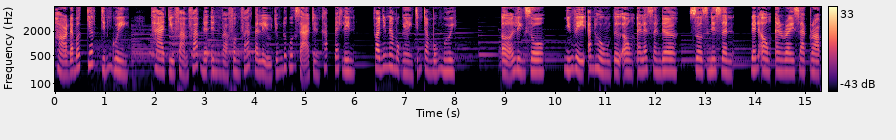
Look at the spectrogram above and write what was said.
Họ đã bất chấp chính quyền, thà chịu phạm pháp để in và phân phát tài liệu chống Đức Quốc xã trên khắp Berlin vào những năm 1940. Ở Liên Xô, những vị anh hùng từ ông Alexander Solzhenitsyn đến ông Andrei Sakharov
